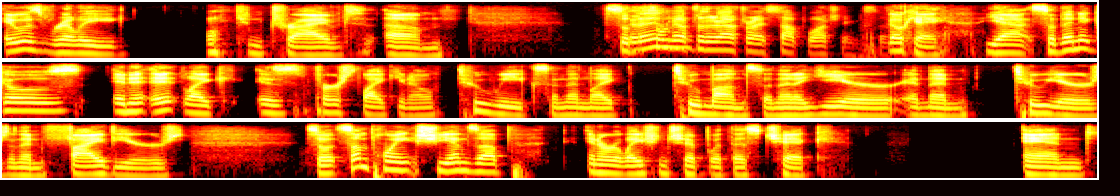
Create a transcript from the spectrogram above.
It was really contrived. Um so That's then shortly after there after I stopped watching. So. Okay. Yeah. So then it goes and it, it like is first like, you know, two weeks and then like two months and then a year and then two years and then five years. So at some point she ends up in a relationship with this chick and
